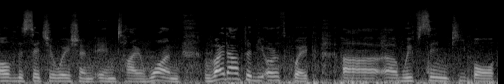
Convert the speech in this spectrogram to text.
of the situation in Taiwan. Right after the earthquake, uh, uh, we've seen people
